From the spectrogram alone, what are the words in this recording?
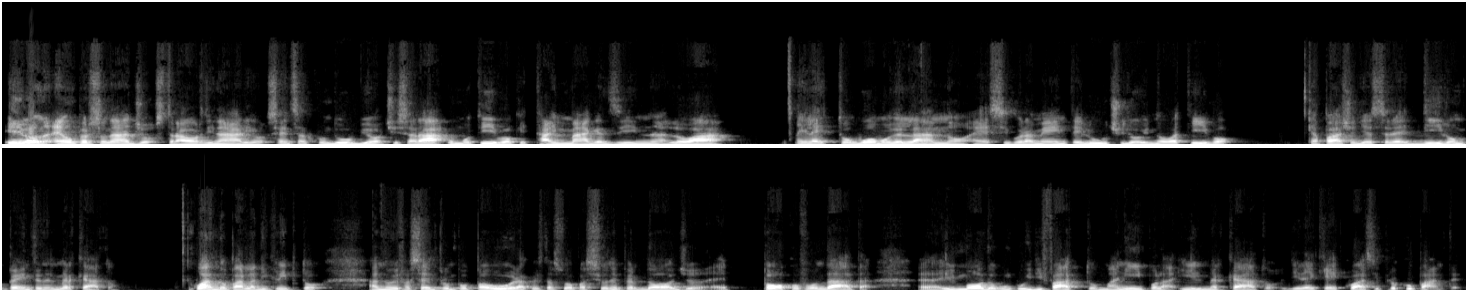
Elon è un personaggio straordinario, senza alcun dubbio. Ci sarà un motivo che Time Magazine lo ha eletto uomo dell'anno, è sicuramente lucido, innovativo, capace di essere dirompente nel mercato. Quando parla di cripto a noi fa sempre un po' paura, questa sua passione per Doge è poco fondata, eh, il modo con cui di fatto manipola il mercato direi che è quasi preoccupante,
